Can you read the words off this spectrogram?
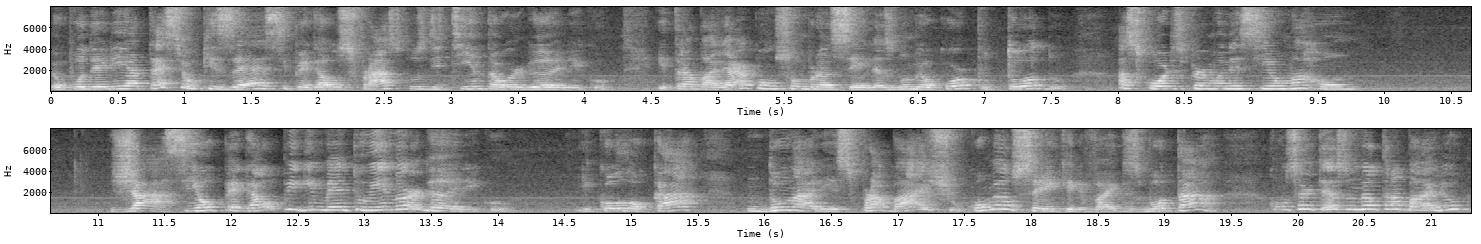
eu poderia até se eu quisesse pegar os frascos de tinta orgânico e trabalhar com sobrancelhas no meu corpo todo, as cores permaneciam marrom. Já se eu pegar o pigmento inorgânico e colocar do nariz para baixo, como eu sei que ele vai desbotar, com certeza o meu trabalho,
